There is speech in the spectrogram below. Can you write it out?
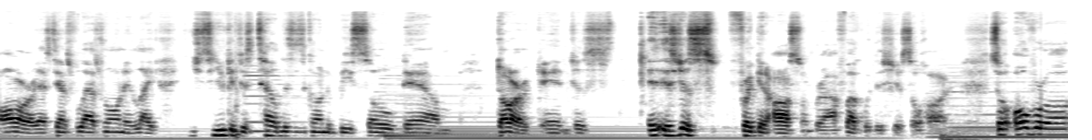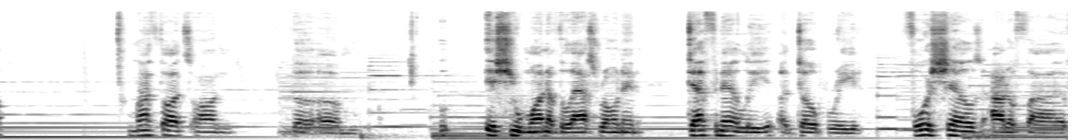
R that stands for last run, and Like you, you can just tell this is going to be so damn dark and just it's just freaking awesome, bro. I fuck with this shit so hard. So overall, my thoughts on the um, issue one of the last Ronin. Definitely a dope read. Four shells out of five.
